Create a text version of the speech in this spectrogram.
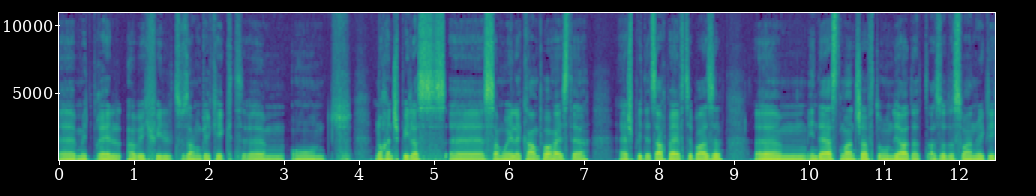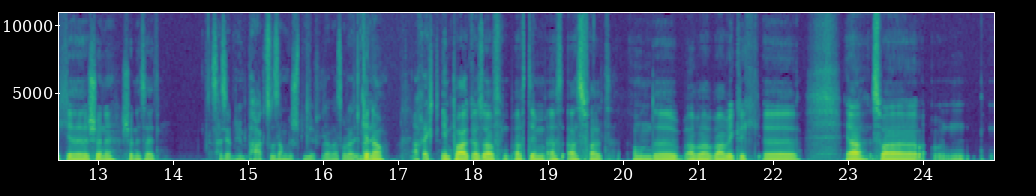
äh, mit Brell habe ich viel zusammengekickt ähm, und noch ein Spieler äh, Samuele Campo heißt er er spielt jetzt auch bei FC Basel ähm, in der ersten Mannschaft und ja, das, also das waren wirklich äh, schöne, schöne Zeiten. Das heißt, ihr habt im Park zusammengespielt oder was? Oder genau. Ach echt? Im Park, also auf, auf dem Asphalt. Und äh, aber war wirklich, äh, ja, es war,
